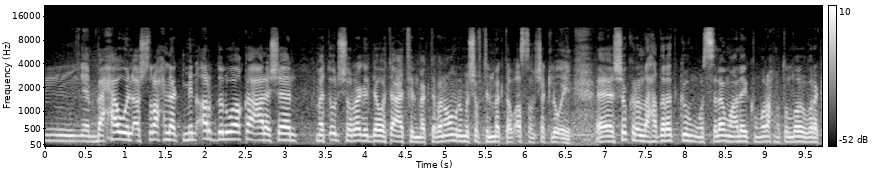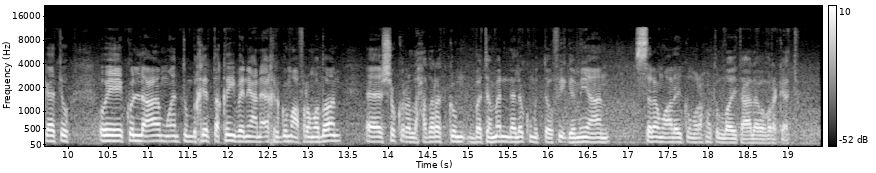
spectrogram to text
بحاول أشرح لك من أرض الواقع علشان ما تقولش الراجل دوت قاعد في المكتب. أنا عمري ما شفت المكتب أصلا شكله إيه. آه، شكرا لحضراتكم والسلام عليكم ورحمة الله وبركاته. وكل عام وأنتم بخير تقريبا يعني آخر جمعة في رمضان. آه، شكرا لحضراتكم وبتمنى لكم التوفيق جميعا. السلام عليكم ورحمة الله تعالى وبركاته.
